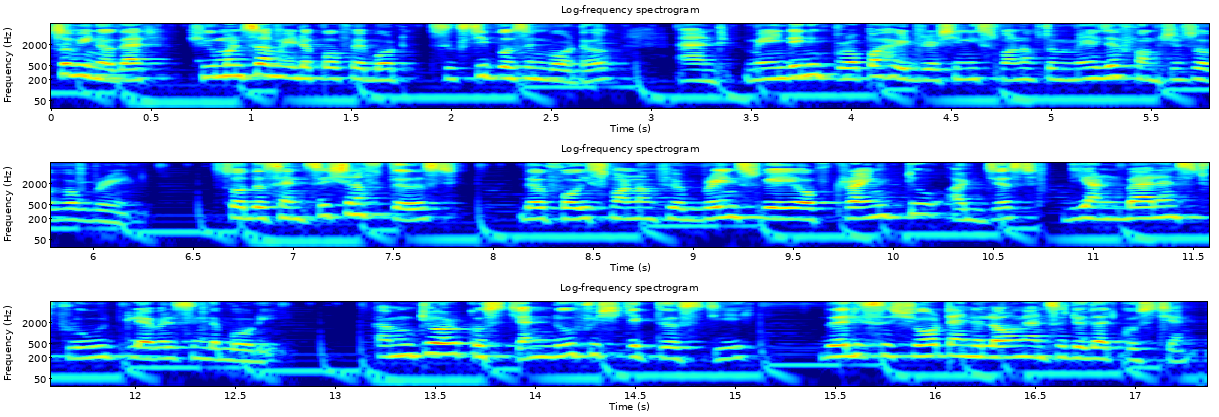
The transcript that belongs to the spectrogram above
So we know that humans are made up of about 60% water and maintaining proper hydration is one of the major functions of our brain. So the sensation of thirst therefore is one of your brain's way of trying to adjust the unbalanced fluid levels in the body. Coming to our question, do fish get thirsty? There is a short and a long answer to that question.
